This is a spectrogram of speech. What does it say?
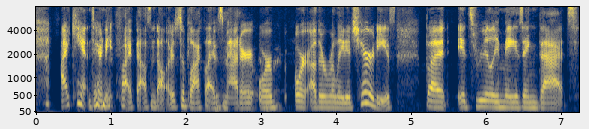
i can't donate $5000 to black lives matter or or other related charities but it's really amazing that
